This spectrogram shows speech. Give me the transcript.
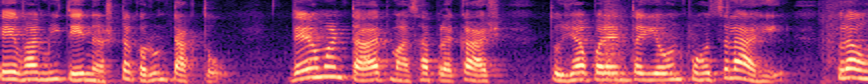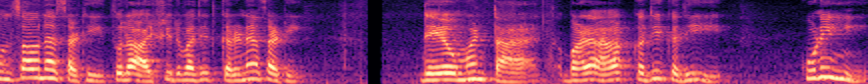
तेव्हा मी ते नष्ट करून टाकतो. देव म्हणतात माझा प्रकाश तुझ्यापर्यंत येऊन पोहोचला आहे. तुला उंचावण्यासाठी तुला आशीर्वादित करण्यासाठी. देव म्हणतात बाळा कधी कधी कुणीही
